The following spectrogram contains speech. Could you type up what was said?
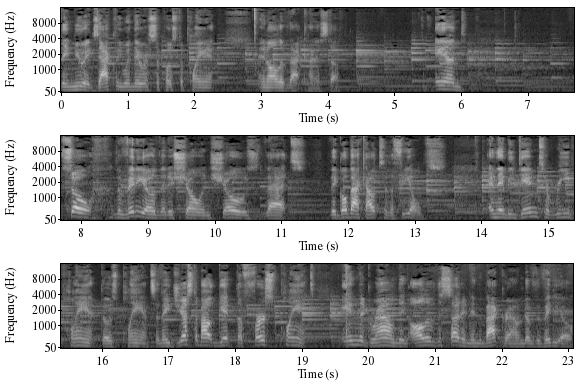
they knew exactly when they were supposed to plant and all of that kind of stuff. And so the video that is shown shows that they go back out to the fields and they begin to replant those plants and they just about get the first plant in the ground, and all of the sudden, in the background of the video,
